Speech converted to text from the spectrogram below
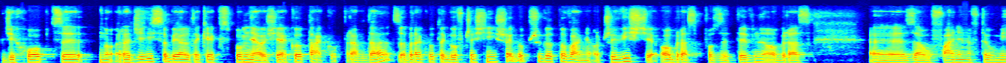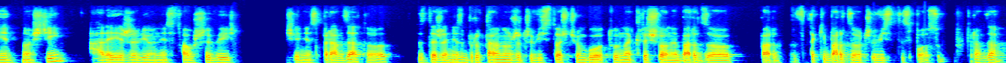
gdzie chłopcy no, radzili sobie, ale tak jak wspomniałeś, jako tako, prawda? Zabrakło tego wcześniejszego przygotowania. Oczywiście obraz pozytywny, obraz e, zaufania w te umiejętności, ale jeżeli on jest fałszywy i się nie sprawdza, to zderzenie z brutalną rzeczywistością było tu nakreślone bardzo, bardzo, w taki bardzo oczywisty sposób, prawda?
